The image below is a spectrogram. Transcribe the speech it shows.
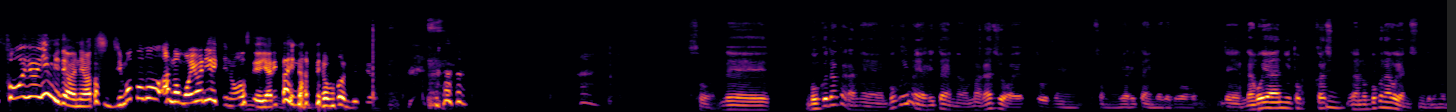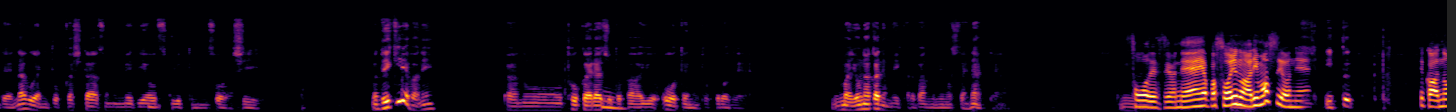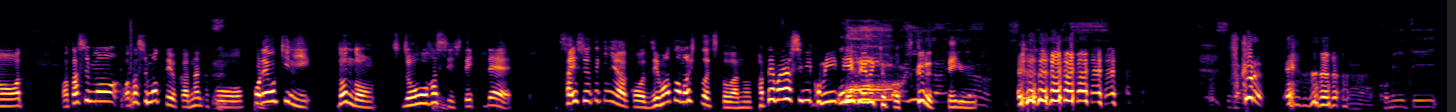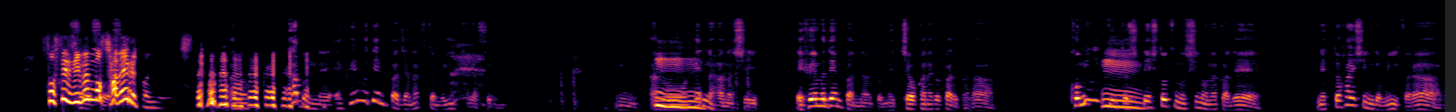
そういう意味ではね、私、地元のあの最寄り駅の音声やりたいなって思うんですよね。そう。で、僕だからね、僕今やりたいのは、まあラジオは当然、そのやりたいんだけど、で、名古屋に特化し、あの、僕名古屋に住んでるので、名古屋に特化したそのメディアを作るっていうのもそうだし、まあ、できればね、あの、東海ラジオとかああいう大手のところで、まあ夜中でもいいから番組もしたいな、みたいな。そうですよね。やっぱそういうのありますよね。いっと、てか、あの、わ私も、私もっていうか、なんかこう、これを機に、どんどん情報発信していって、最終的にはこう、地元の人たちと、あの、館林にコミュニティ FM 局を作るっていう。作 作る コミュニティそして自分も喋るという。多分ね、FM 電波じゃなくてもいい気がするの。うん。あの、変な話、FM 電波になるとめっちゃお金かかるから、コミュニティとして一つの市の中で、ネット配信でもいいから、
